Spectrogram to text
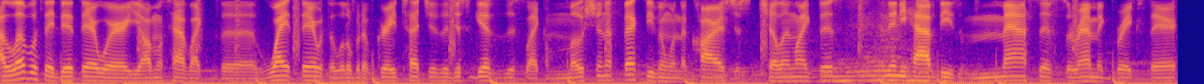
I love what they did there where you almost have like the white there with a little bit of gray touches. It just gives this like a motion effect even when the car is just chilling like this. And then you have these massive ceramic brakes there.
